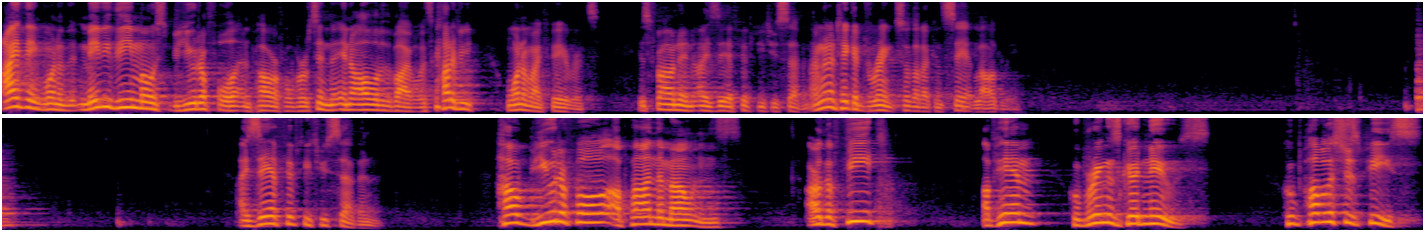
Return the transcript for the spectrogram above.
I think, one of the, maybe the most beautiful and powerful verse in, in all of the Bible, it's got to be one of my favorites, is found in Isaiah 52 7. I'm going to take a drink so that I can say it loudly. Isaiah 52 7. How beautiful upon the mountains are the feet of him who brings good news, who publishes peace,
